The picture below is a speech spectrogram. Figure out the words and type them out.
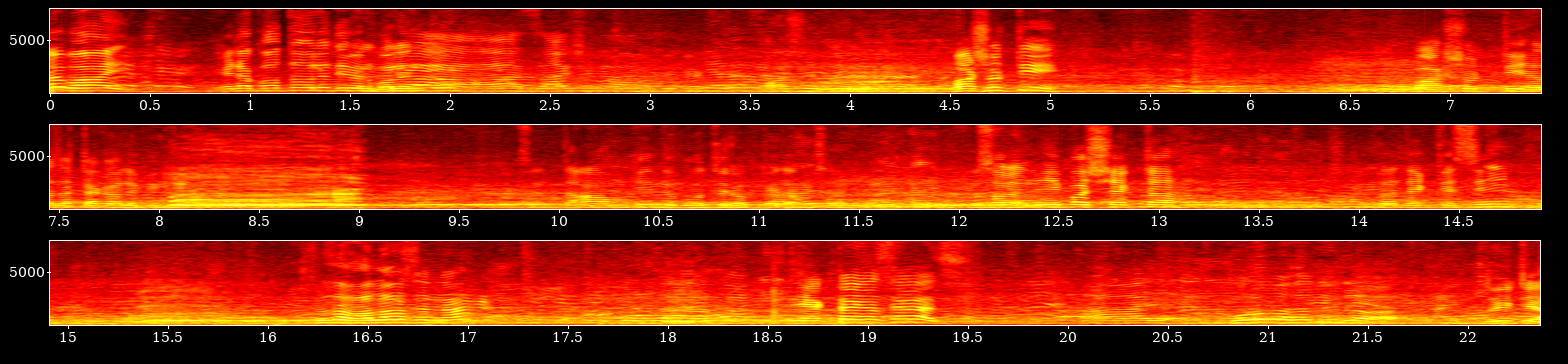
এ ভাই, এটা কত হলে দিবেন বলেন তো? বাষট্টি। বাষট্টি হাজার টাকা হলে বিক্রি দাম কিন্তু অতিরিক্ত দাম। চলেন, এই পাশে একটা আমরা দেখতেছি। দাদা ভালো আছেন না? একটাই আছে আজ? দুইটা। দুইটা।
